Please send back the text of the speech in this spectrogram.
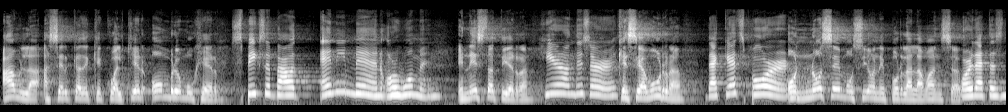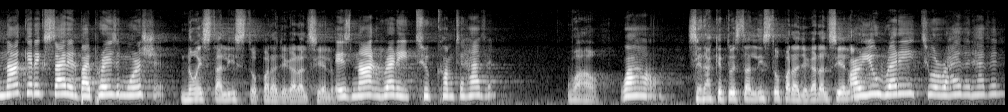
habla acerca de que cualquier hombre o mujer speaks about any man or woman en esta tierra here on this earth que se aburra that gets bored o no se emocione por la alabanza or that does not get excited by praise and worship no está listo para llegar al cielo. is not ready to come to heaven. Wow. Wow. ¿Será que tú estás listo para llegar al cielo? Are you ready to arrive in heaven?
